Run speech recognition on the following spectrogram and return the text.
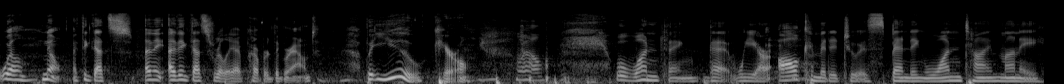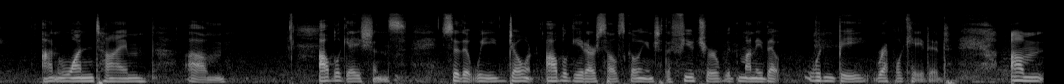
well, no, I think that's I think I think that's really I've covered the ground. But you, Carol, Well, well, one thing that we are all committed to is spending one-time money on one-time um, obligations, so that we don't obligate ourselves going into the future with money that wouldn't be replicated. Um,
